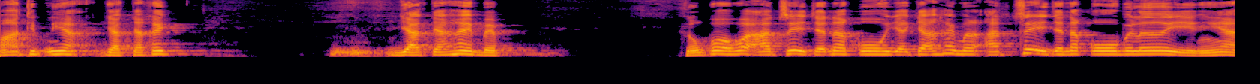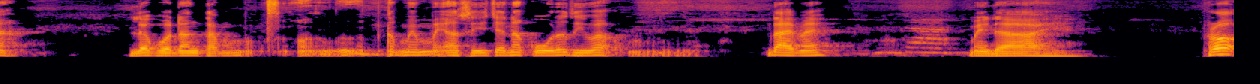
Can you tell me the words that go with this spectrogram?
มาทริปเนี้ยอยากจะให้อยากจะให้แบบหลวงพ่อว่าอาเซจนะโก อยากจะให้มันอาเซจนะโกไปเลยอย่างเงี้ยแล้วพอดังทำทำไมไม่อาเซจนะโกแล้วทีว่า ได้ไหมไม่ได้ เพราะ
